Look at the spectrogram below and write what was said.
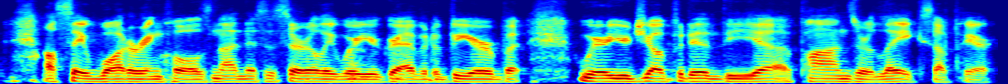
i'll say watering holes not necessarily where you're grabbing a beer but where you're jumping in the uh, ponds or lakes up here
